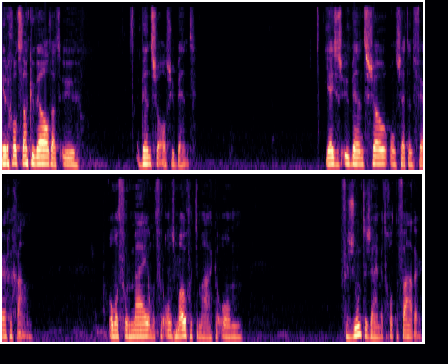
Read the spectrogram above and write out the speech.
Heere God, dank u wel dat u bent zoals u bent. Jezus, u bent zo ontzettend ver gegaan. Om het voor mij, om het voor ons mogelijk te maken om verzoend te zijn met God de Vader.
